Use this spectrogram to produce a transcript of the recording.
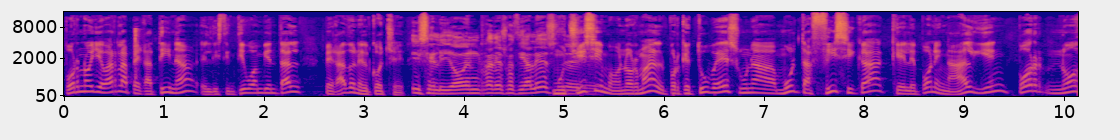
por no llevar la pegatina, el distintivo ambiental, pegado en el coche. Y se lió en redes sociales. eh, Muchísimo, normal, porque tú ves una multa física que le ponen a alguien por no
